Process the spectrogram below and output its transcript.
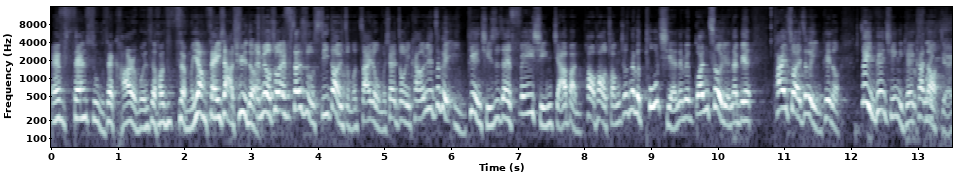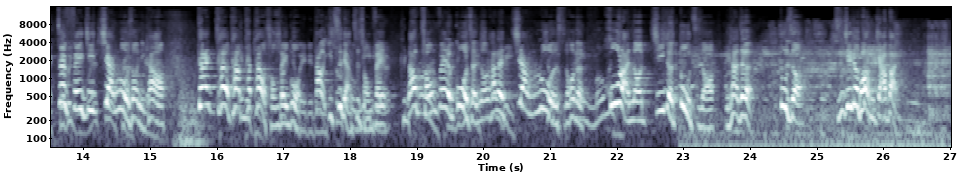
，F 三十五在卡尔文森号是怎么样栽下去的？哎，没有错，F 三十五 C 到底怎么栽的？我们现在终于看到，因为这个影片其实在飞行甲板泡泡窗，就是那个凸起来那边观测员那边拍出来这个影片哦。这影片其实你可以看到，这飞机降落的时候，你看哦，它它有它它它有重飞过，它有一次两次重飞，然后重飞的过程中，它在降落的时候呢，忽然哦，鸡的肚子哦，你看这个肚子哦，直接就撞甲板。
